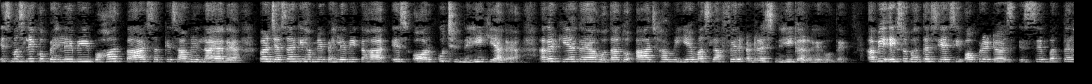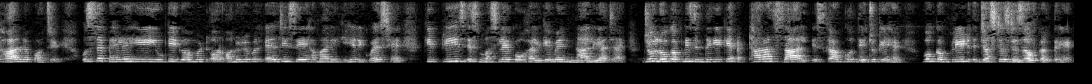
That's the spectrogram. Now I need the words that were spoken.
इस मसले को पहले भी बहुत बार सबके सामने लाया गया, पर जैसा कि हमने पहले भी कहा, इस और कुछ नहीं किया गया। अगर किया गया होता तो आज हम ये मसला फिर एड्रेस नहीं कर रहे होते। अब ये एक सौ बहत्तर सीआईसी ऑपरेटर्स इससे बदतर हाल में पहुँचे। उससे पहले ही यूटी गवर्नमेंट और ऑनरेबल एलजी से हमारी यही रिक्वेस्ट है कि प्लीज़ इस मसले को हल्के में ना लिया जाए। जो लोग अपनी ज़िंदगी के 18 साल इस काम को दे चुके हैं, वो कंप्लीट जस्टिस डिजर्व करते हैं।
